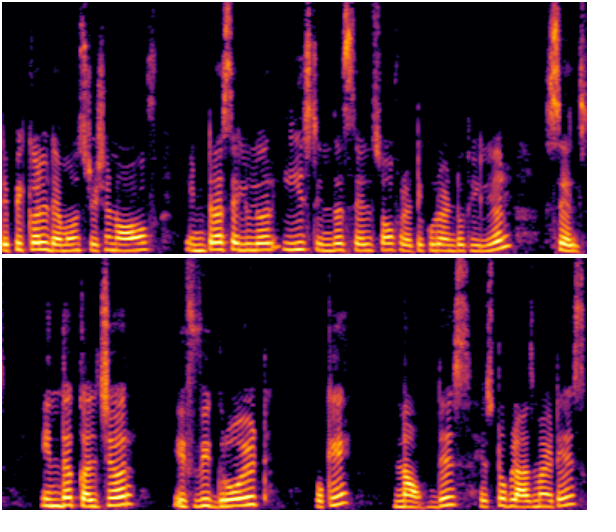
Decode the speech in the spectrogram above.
typical demonstration of intracellular yeast in the cells of reticuloendothelial cells. In the culture if we grow it okay now this histoplasma it is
